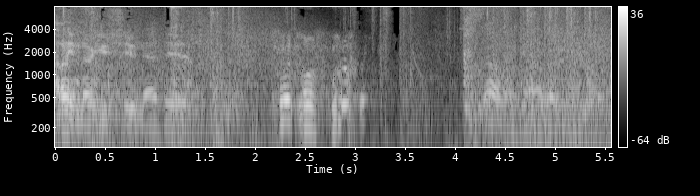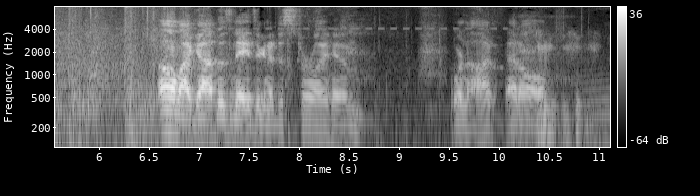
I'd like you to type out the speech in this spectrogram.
I don't even know who you're shooting at, dude. What the fuck? Oh my god. what is he doing? Oh my god, those nades are gonna destroy him. Or not, at all.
